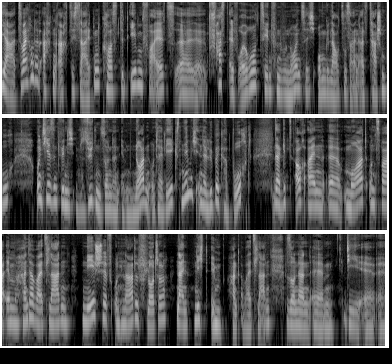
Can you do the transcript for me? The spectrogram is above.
Ja, 288 Seiten kostet ebenfalls äh, fast 11 Euro, 10,95 um genau zu sein als Taschenbuch. Und hier sind wir nicht im Süden, sondern im Norden unterwegs, nämlich in der Lübecker Bucht. Da gibt's auch einen äh, Mord und zwar im Handarbeitsladen Nähschiff und Nadelflotte. Nein, nicht im Handarbeitsladen, sondern ähm, die, äh,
